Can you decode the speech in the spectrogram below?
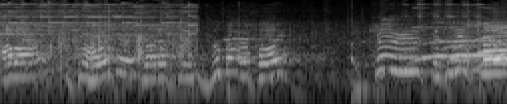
Aber für heute war das ein super Erfolg. Tschüss, bis nächstes Mal.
